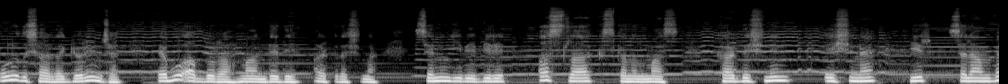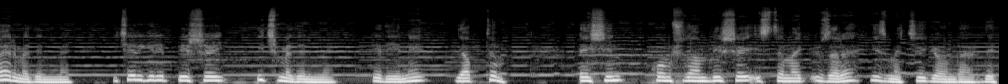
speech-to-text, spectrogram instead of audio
onu dışarıda görünce Ebu Abdurrahman dedi arkadaşına, senin gibi biri asla kıskanılmaz. Kardeşinin eşine bir selam vermedin mi? İçeri girip bir şey içmedin mi? dediğini yaptım. Eşin komşudan bir şey istemek üzere hizmetçi gönderdi.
